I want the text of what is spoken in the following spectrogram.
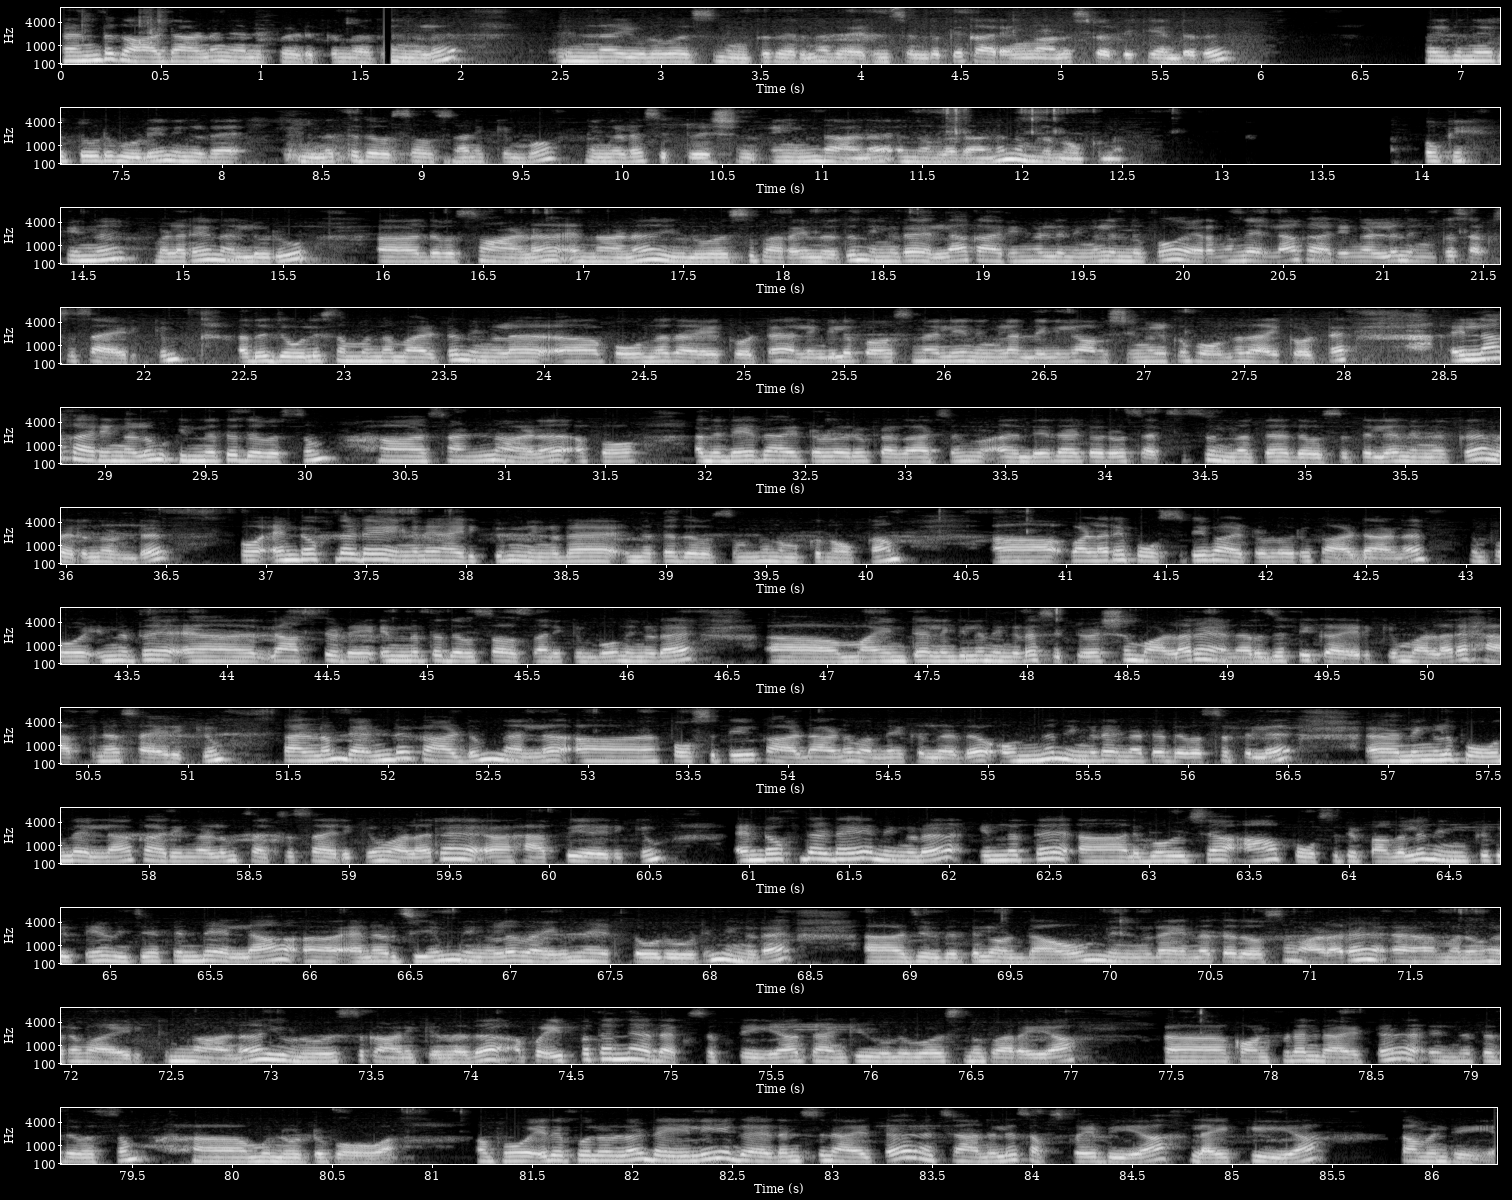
രണ്ട് കാർഡാണ് ഞാനിപ്പോൾ എടുക്കുന്നത്. നിങ്ങൾ ഇന്ന് യൂണിവേഴ്സ് നിങ്ങൾക്ക് തരുന്ന ഗൈഡൻസ് എന്തൊക്കെ കാര്യങ്ങളാണ് ശ്രദ്ധിക്കേണ്ടത്? വൈകുന്നേരത്തോടു കൂടി നിങ്ങളുടെ ഇന്നത്തെ ദിവസം അവസാനിക്കുമ്പോൾ നിങ്ങളുടെ സിറ്റുവേഷൻ എന്താണ് എന്നുള്ളതാണ് നമ്മൾ നോക്കുന്നത്. ഓക്കെ ഇന്ന് വളരെ നല്ലൊരു ദിവസമാണ് എന്നാണ് യൂണിവേഴ്സ് പറയുന്നത്. നിങ്ങളുടെ എല്ലാ കാര്യങ്ങളിലും നിങ്ങൾ ഇന്നിപ്പോൾ ഇറങ്ങുന്ന എല്ലാ കാര്യങ്ങളിലും നിങ്ങൾക്ക് സക്സസ് ആയിരിക്കും. അത് ജോലി സംബന്ധമായിട്ട് നിങ്ങൾ പോകുന്നതായിക്കോട്ടെ അല്ലെങ്കിൽ പേഴ്സണലി നിങ്ങൾ എന്തെങ്കിലും ആവശ്യങ്ങൾക്ക് പോകുന്നതായിക്കോട്ടെ എല്ലാ കാര്യങ്ങളും ഇന്നത്തെ ദിവസം സണ്ണാണ് അപ്പോൾ അതിന്റേതായിട്ടുള്ള ഒരു പ്രകാശം അതിന്റേതായിട്ടൊരു സക്സസ് ഇന്നത്തെ ദിവസത്തിൽ നിങ്ങൾക്ക് വരുന്നുണ്ട്. അപ്പോൾ എൻഡ് ഓഫ് ദ ഡേ എങ്ങനെയായിരിക്കും നിങ്ങളുടെ ഇന്നത്തെ ദിവസം എന്ന് നമുക്ക് നോക്കാം. വളരെ പോസിറ്റീവ് ആയിട്ടുള്ള ഒരു കാർഡാണ് അപ്പോൾ ഇന്നത്തെ ലാസ്റ്റ് ഡേ ഇന്നത്തെ ദിവസം അവസാനിക്കുമ്പോൾ നിങ്ങളുടെ മൈൻഡ് അല്ലെങ്കിൽ നിങ്ങളുടെ സിറ്റുവേഷൻ വളരെ എനർജറ്റിക് ആയിരിക്കും വളരെ ഹാപ്പിനെസ് ആയിരിക്കും. കാരണം രണ്ട് കാർഡും നല്ല പോസിറ്റീവ് കാർഡാണ് വന്നേക്കുന്നത്. ഒന്ന് നിങ്ങളുടെ ഇന്നത്തെ ദിവസത്തിൽ നിങ്ങൾ പോകുന്ന എല്ലാ കാര്യങ്ങളും സക്സസ് ആയിരിക്കും വളരെ ഹാപ്പി ആയിരിക്കും. എൻഡ് ഓഫ് ദ ഡേ നിങ്ങൾ ഇന്നത്തെ അനുഭവിച്ച ആ പോസിറ്റീവ് പകൽ നിങ്ങൾക്ക് കിട്ടിയ വിജയത്തിന്റെ എല്ലാ എനർജിയും നിങ്ങൾ വൈകുന്നേരത്തോടുകൂടി നിങ്ങളുടെ ജീവിതത്തിൽ ഉണ്ടാവും. നിങ്ങളുടെ ഇന്നത്തെ ദിവസം വളരെ മനോഹരമായിരിക്കും എന്നാണ് യൂണിവേഴ്സ് കാണിക്കുന്നത്. അപ്പോൾ ഇപ്പൊ തന്നെ അത് അക്സെപ്റ്റ് ചെയ്യുക. താങ്ക് യു യൂണിവേഴ്സ് എന്ന് പറയുക. കോൺഫിഡന്റ് ആയിട്ട് ഇന്നത്തെ ദിവസം മുന്നോട്ട് പോവുക. അപ്പോൾ ഇതേപോലുള്ള ഡെയിലി ഗൈഡൻസിനായിട്ട് ചാനൽ സബ്സ്ക്രൈബ് ചെയ്യുക ലൈക്ക് ചെയ്യുക കമന്റ് ചെയ്യുക.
